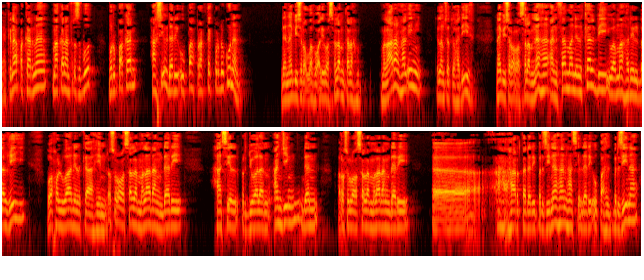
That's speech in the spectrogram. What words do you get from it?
Ya, kenapa? Karena makanan tersebut merupakan hasil dari upah praktek perdukunan. Dan Nabi Shallallahu Alaihi Wasallam telah melarang hal ini dalam satu hadis. Nabi Shallallahu Alaihi Wasallam naha an thamanil kalbi wa mahril baghi wa hulwanil kahin. Rasulullah SAW melarang dari hasil perjualan anjing dan Rasulullah SAW melarang dari uh, harta dari perzinahan, hasil dari upah berzina,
